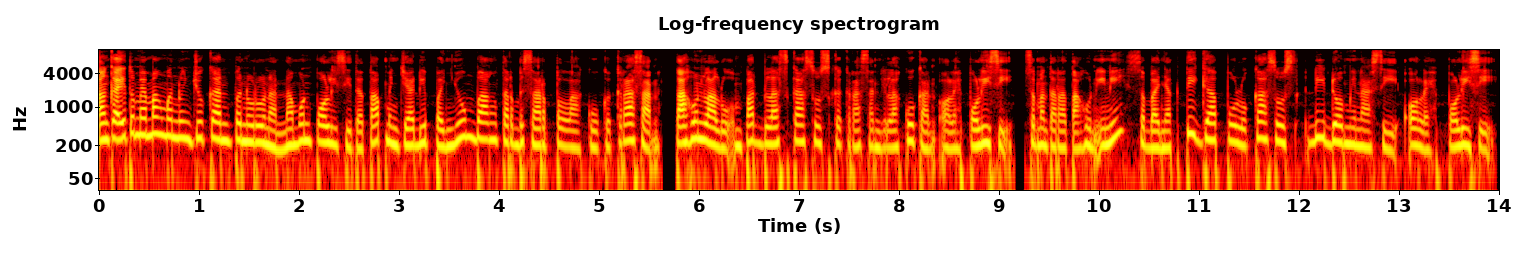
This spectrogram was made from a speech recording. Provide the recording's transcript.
Angka itu memang menunjukkan penurunan, namun polisi tetap menjadi penyumbang terbesar pelaku kekerasan. Tahun lalu 14 kasus kekerasan dilakukan oleh polisi, sementara tahun ini sebanyak 30 kasus didominasi oleh polisi.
